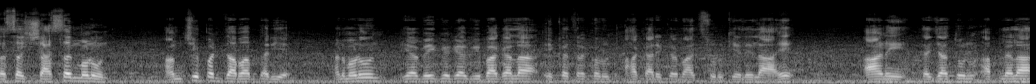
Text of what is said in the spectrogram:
तसंच शासन म्हणून आमची पण जबाबदारी आहे. आणि म्हणून या वेगवेगळ्या विभागाला एकत्र करून हा कार्यक्रम आज सुरू केलेला आहे. आणि त्याच्यातून आपल्याला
